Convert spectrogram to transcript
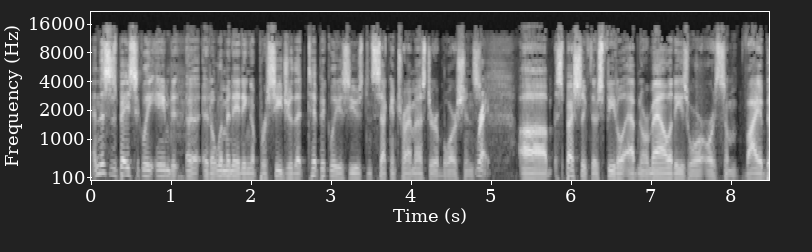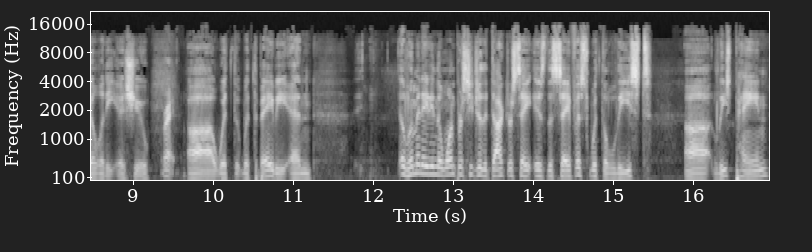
and this is basically aimed at, uh, at eliminating a procedure that typically is used in second trimester abortions, Right. Uh, especially if there's fetal abnormalities or, or some viability issue, Right. uh, with the, with the baby, and eliminating the one procedure that doctors say is the safest with the least uh, least pain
